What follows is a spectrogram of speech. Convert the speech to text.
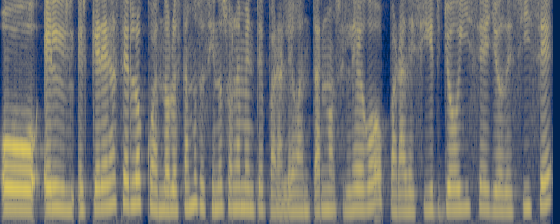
o el, querer hacerlo cuando lo estamos haciendo solamente para levantarnos el ego, para decir yo hice, yo deshice,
